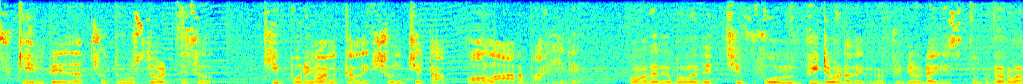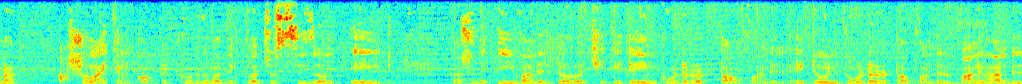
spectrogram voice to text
স্কিন পেয়ে যাচ্ছ, তো বুঝতে পারতেছো কি পরিমাণ কালেকশন যেটা বলার বাহিরে। তোমাদেরকে বলে দিচ্ছি ফুল ভিডিওটা দেখবে। ভিডিওটা স্কিপ করবে না? পাঁচশো লাইক এন্ড কমপ্লিট করে দেবা। দেখতে পাচ্ছ সিজন এইট তার সাথে এই বান্ডেলটাও রয়েছে। এটা ইনকুবেটারের টপ বান্ডেল এটাও ইনকুবেটারের টপ বান্ডেল বানি বান্ডেল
